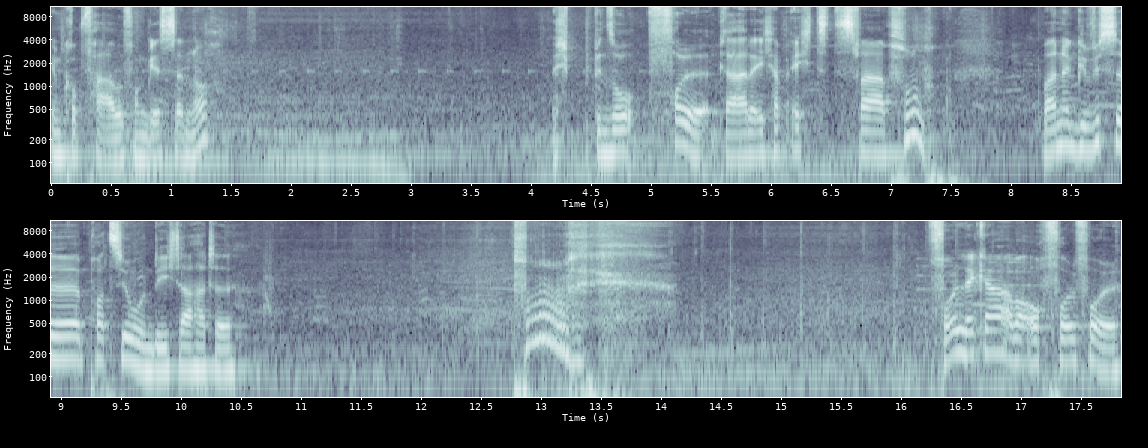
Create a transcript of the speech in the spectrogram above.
im Kopf habe von gestern noch. Bin so voll gerade. Ich habe echt, das war, puh, war eine gewisse Portion, die ich da hatte. Puh. Voll lecker, aber auch voll voll.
